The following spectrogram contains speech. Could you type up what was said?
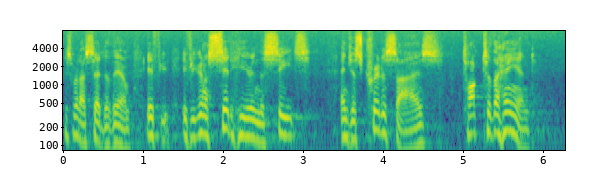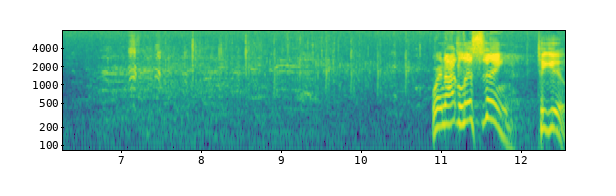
here's what I said to them. If, you, if you're going to sit here in the seats and just criticize, talk to the hand. We're not listening to you.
